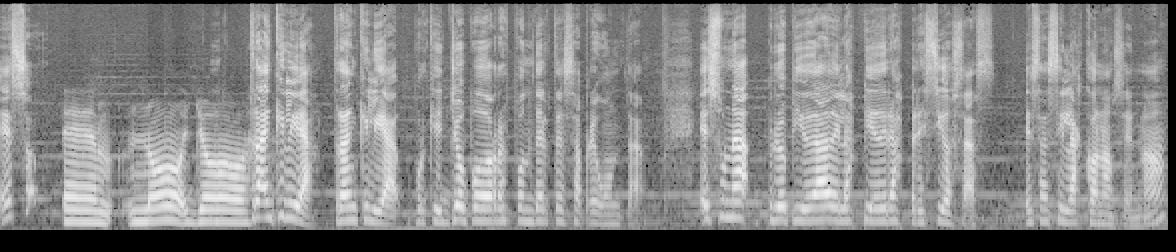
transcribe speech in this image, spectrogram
eso? Em, no, yo... Tranquilidad, tranquilidad, porque yo puedo responderte esa pregunta. Es una propiedad de las piedras preciosas. Esas sí las conoces, ¿no?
